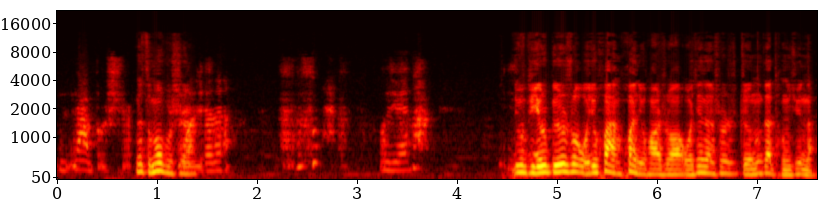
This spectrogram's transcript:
那不是，那怎么不是？我觉得，我觉得就比如比如说，我就换换句话说，我现在说是只能在腾讯的，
